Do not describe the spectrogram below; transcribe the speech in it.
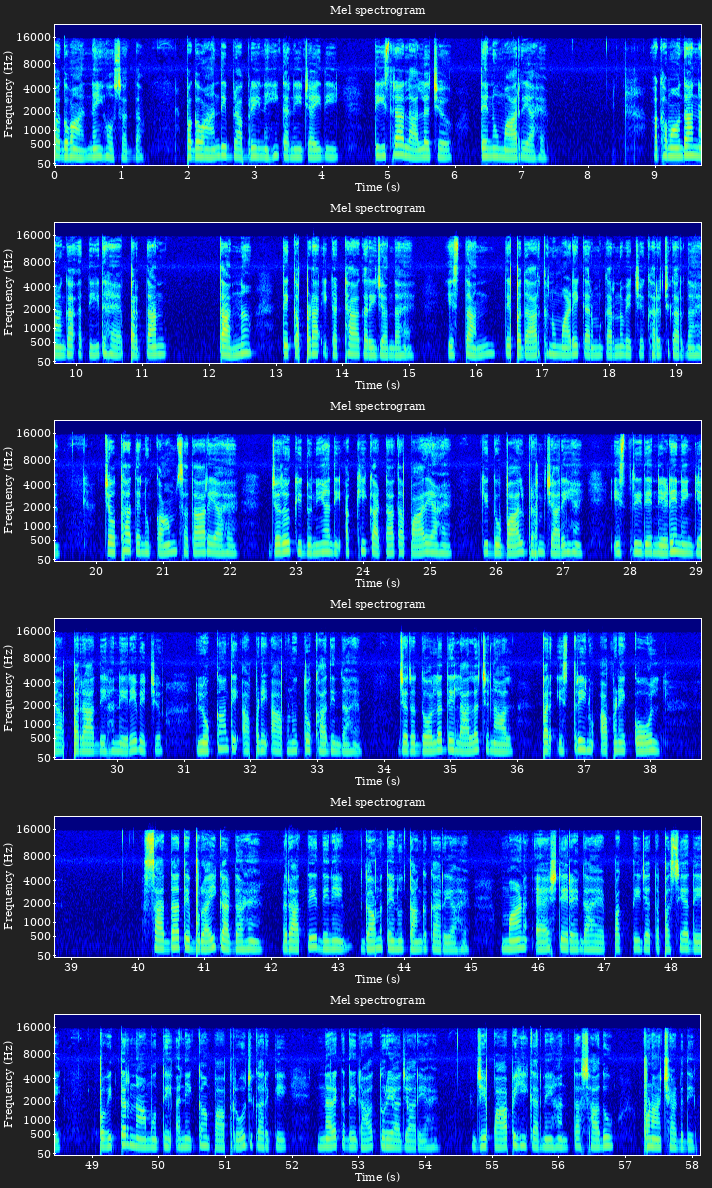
ਭਗਵਾਨ ਨਹੀਂ ਹੋ ਸਕਦਾ। ਭਗਵਾਨ ਦੀ ਬਰਾਬਰੀ ਨਹੀਂ ਕਰਨੀ ਚਾਹੀਦੀ। ਤੀਸਰਾ ਲਾਲਚ ਤੈਨੂੰ ਮਾਰ ਰਿਹਾ ਹੈ। ਅਖਮਾਉਂਦਾ ਨਾਂਗਾ ਅਤੀਤ ਹੈ, ਪਰ ਤਨ, ਧਨ ਤੇ ਕਪੜਾ ਇਕੱਠਾ ਕਰੀ ਜਾਂਦਾ ਹੈ। ਇਸ ਧਨ ਤੇ ਪਦਾਰਥ ਨੂੰ ਮਾੜੇ ਕਰਮ ਕਰਨ ਵਿੱਚ ਖਰਚ ਕਰਦਾ ਹੈ। ਚੌਥਾ ਤੈਨੂੰ ਕਾਮ ਸਤਾ ਰਿਹਾ ਹੈ। ਜਦੋਂ ਕਿ ਦੁਨੀਆ ਦੀ ਅੱਖੀ ਘਾਟਾ ਤਾਂ ਪਾ ਰਿਹਾ ਹੈ ਕਿ ਦੋ ਬਾਲ ਬ੍ਰਹਮਚਾਰੀ ਹੈ। ਇਸਤਰੀ ਦੇ ਨੇੜੇ ਨਹੀਂ ਗਿਆ, ਪਰ ਰਾਤ ਦੇ ਹਨੇਰੇ ਵਿੱਚ ਲੋਕਾਂ ਤੇ ਆਪਣੇ ਆਪ ਨੂੰ ਧੋਖਾ ਦਿੰਦਾ ਹੈ। ਜਦੋਂ ਦੌਲਤ ਦੇ ਲਾਲਚ ਨਾਲ ਪਰ ਇਸਤਰੀ ਨੂੰ ਆਪਣੇ ਕੋਲ ਸਾਦਾ ਤੇ ਬੁਰਾਈ ਕਰਦਾ ਹੈ, ਰਾਤੇ ਦਿਨੇ ਗਮ ਤੈਨੂੰ ਤੰਗ ਕਰ ਰਿਹਾ ਹੈ। ਮਨ ਐਸ਼ ਤੇ ਰਹਿੰਦਾ ਹੈ, ਭਗਤੀ ਜਾਂ ਤਪੱਸਿਆ ਦੇ ਪਵਿੱਤਰ ਨਾਮ ਉਤੇ ਅਨੇਕਾਂ ਪਾਪ ਰੋਜ਼ ਕਰਕੇ ਨਰਕ ਦੇ ਰਾਹ ਤੁਰਿਆ ਜਾ ਰਿਹਾ ਹੈ। ਜੇ ਪਾਪ ਹੀ ਕਰਨੇ ਹਨ ਤਾਂ ਸਾਧੂ ਪੁਣਾ ਛੱਡ ਦੇ।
